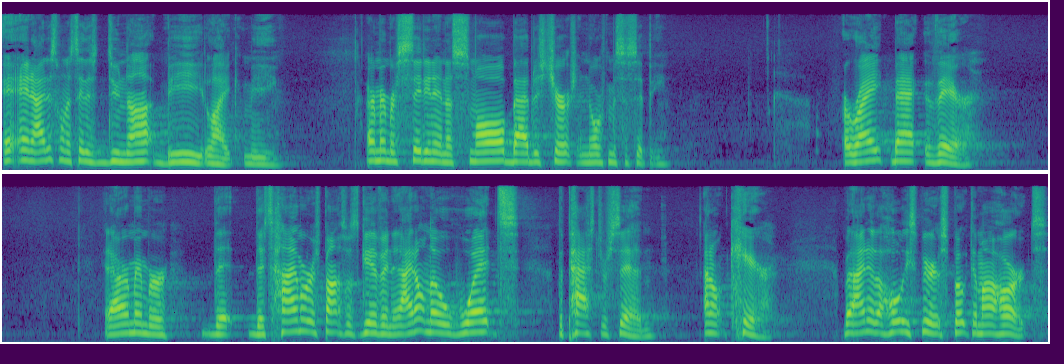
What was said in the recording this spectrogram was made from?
And I just want to say this do not be like me. I remember sitting in a small Baptist church in North Mississippi, right back there. And I remember that the time of response was given, and I don't know what the pastor said. I don't care. But I know the Holy Spirit spoke to my heart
